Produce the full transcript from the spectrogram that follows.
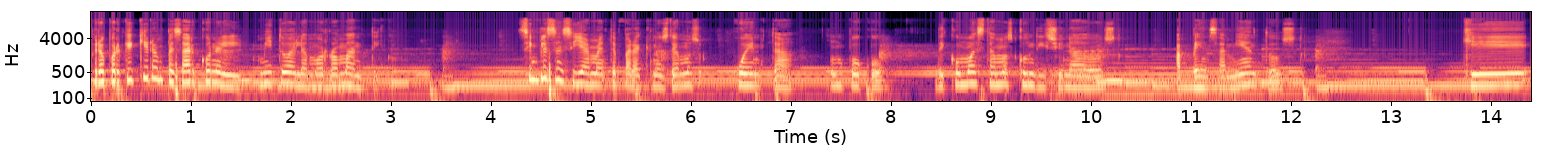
Pero ¿por qué quiero empezar con el mito del amor romántico? Simple y sencillamente para que nos demos cuenta un poco de cómo estamos condicionados a pensamientos que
